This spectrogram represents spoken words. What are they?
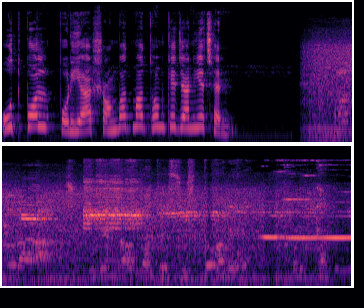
উৎপল পড়িয়া সংবাদ মাধ্যমকে জানিয়েছেন। পরীক্ষা কেন্দ্রে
